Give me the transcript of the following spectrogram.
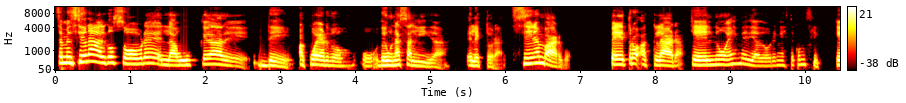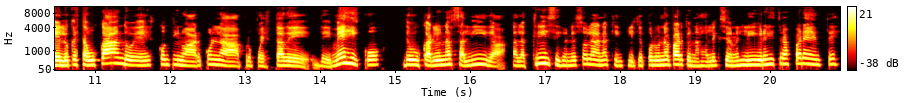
se menciona algo sobre la búsqueda de, de acuerdos o de una salida electoral. Sin embargo, Petro aclara que él no es mediador en este conflicto, que lo que está buscando es continuar con la propuesta de, de México de buscarle una salida a la crisis venezolana que implique, por una parte, unas elecciones libres y transparentes,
